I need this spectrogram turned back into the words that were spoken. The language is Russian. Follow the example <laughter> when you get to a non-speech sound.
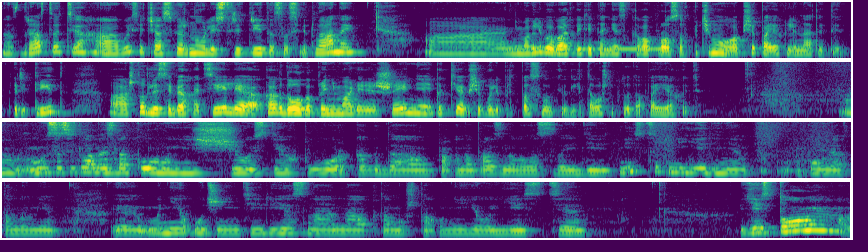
Здравствуйте! А Вы сейчас вернулись с ретрита со Светланой. А, Не могли бы вы ответить на несколько вопросов? Почему вы вообще поехали на этот ретрит? А, Что для себя хотели? Как долго принимали решения? И какие вообще были предпосылки для того, чтобы туда поехать? Мы со Светланой знакомы еще с тех пор, когда она праздновала свои 9 месяцев неедения, полной автономии. Э, Мне очень интересна она, потому что у нее есть, э, есть то,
